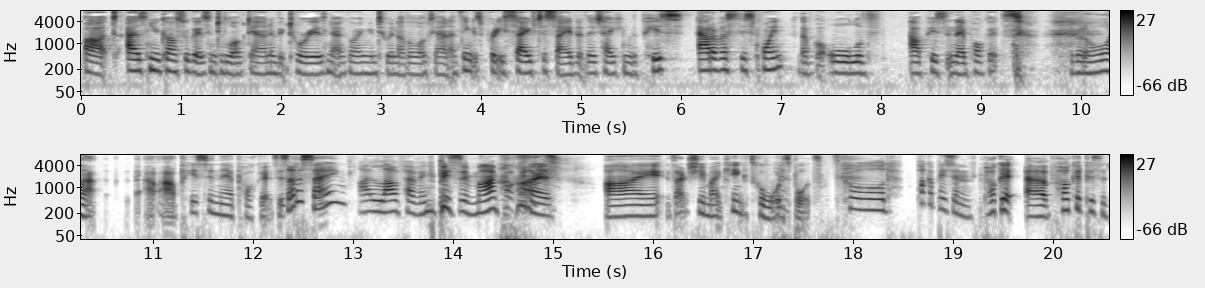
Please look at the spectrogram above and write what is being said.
But as Newcastle goes into lockdown and Victoria is now going into another lockdown, I think it's pretty safe to say that they're taking the piss out of us this point. They've got all of our piss in their pockets. They've got all our, our, our piss in their pockets. Is that a saying? I love having piss in my I, pocket. I it's actually my kink. It's called water sports. It's called pocket pissing. Pocket uh pocket pissing.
